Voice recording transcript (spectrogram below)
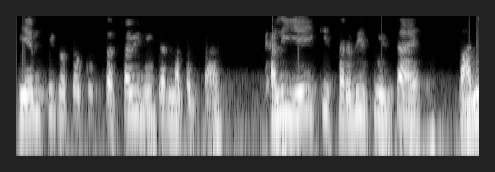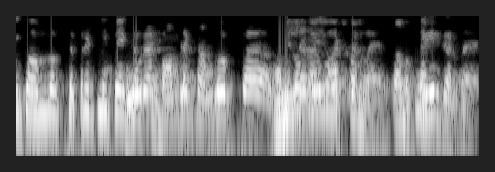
टीएमसी को तो कुछ खर्चा भी नहीं करना पड़ता है। खाली यही की सर्विस मिलता है। पानी को हम लोग सेपरेटली पे पूरा कॉम्प्लेक्स हम लोग का हम लोग का वॉच कर रहा है कंप्लेन करता है।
